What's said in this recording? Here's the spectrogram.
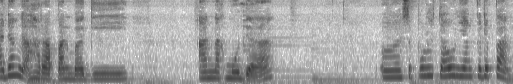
Ada nggak harapan bagi anak muda eh, uh, 10 tahun yang ke depan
